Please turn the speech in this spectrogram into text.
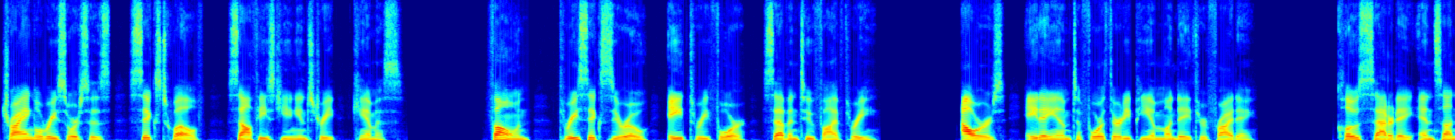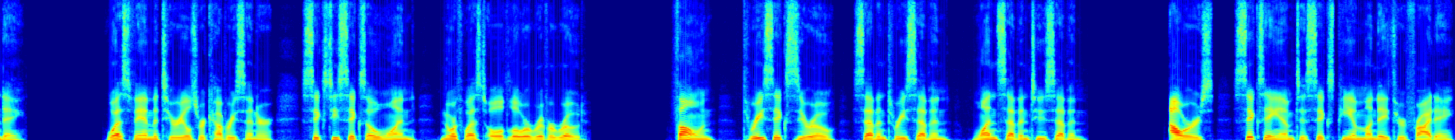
Triangle Resources, 612, Southeast Union Street, Camas. Phone, 360-834-7253. Hours, 8 a.m. to 4.30 p.m. Monday through Friday. Closed Saturday and Sunday. West Van Materials Recovery Center, 6601 Northwest Old Lower River Road. Phone 360 737 1727. Hours 6 a.m. to 6 p.m. Monday through Friday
